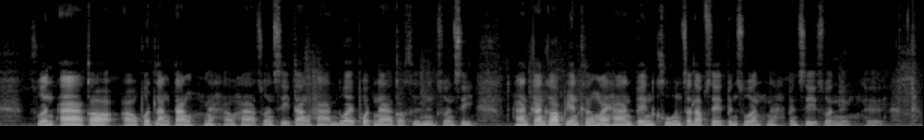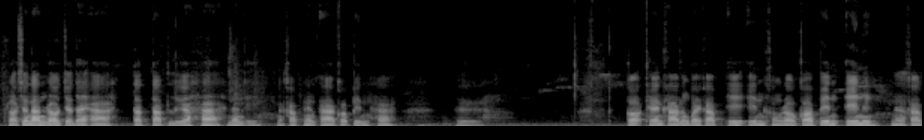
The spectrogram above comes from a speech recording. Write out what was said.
4 ส่วน r ก็เอาพจน์หลังตั้งนะเอา 5 ส่วน 4 ตั้งหารด้วยพจน์หน้าก็คือ 1 ส่วน 4 หารกันก็เปลี่ยนเครื่องหมายหารเป็นคูณสลับเศษเป็นส่วนนะเป็น 4 ส่วน1เออเพราะฉะนั้นเราจะได้ r ตัดตัดเหลือ 5 นั่นเองนะครับงั้น r ก็เป็น5เออก็แทนค่าลงไปครับ an ของเราก็เป็น a 1นะครับ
